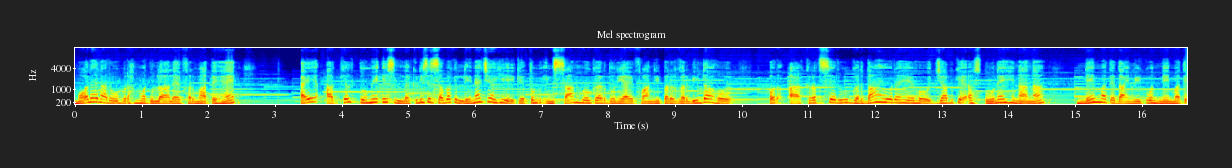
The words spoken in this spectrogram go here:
मौलाना रूम रहमतुल्लाह फरमाते हैं अरे अकल, तुम्हें इस लकड़ी से सबक लेना चाहिए कि तुम इंसान होकर दुनिया फानी पर गर्बिदा हो और आखरत से रूह गर्दा हो रहे हो, जबकि अस्तून हिनाना नेमत दायमी को नेमत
